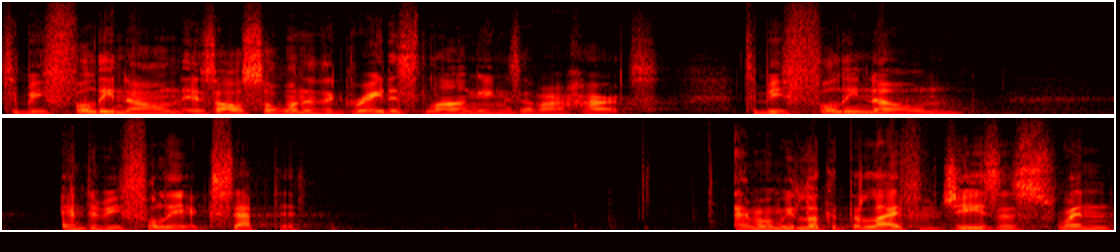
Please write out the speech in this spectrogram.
to be fully known is also one of the greatest longings of our hearts. To be fully known and to be fully accepted. And when we look at the life of Jesus, when,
